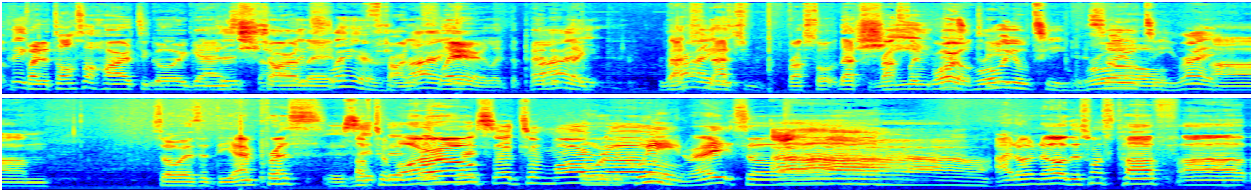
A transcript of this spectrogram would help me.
tough pick. but it's also hard to go against This Charlotte Charlotte, Flair, Charlotte right. Flair, like the pedi- right. like that's right. that's Russell, that's She- wrestling that's royalty. royalty. Royalty. So, right. Um, so is it the Empress Is of tomorrow Empress of tomorrow or the Queen? Right. So uh, Ah, I don't know. This one's tough. Uh,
